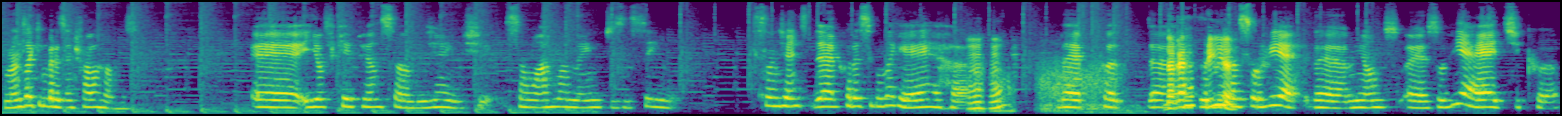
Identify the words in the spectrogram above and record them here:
Pelo menos aqui no Brasil a gente fala Hamas. É, e eu fiquei pensando, gente, são armamentos assim que são de antes da época da Segunda Guerra, Uhum. da época da, Da Guerra República Fria. Da União é, Soviética.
